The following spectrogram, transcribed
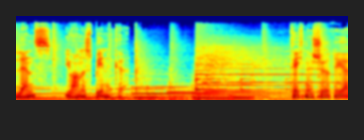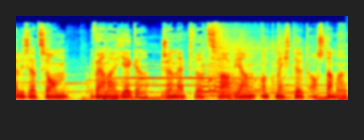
Lenz, Johannes Benecke. Technische Realisation Werner Jäger, Jeanette Wirz-Fabian und Mechthild Ostermann.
